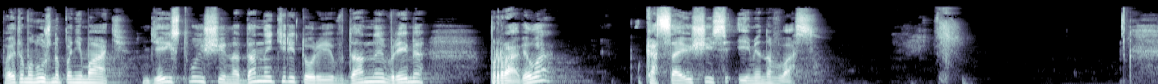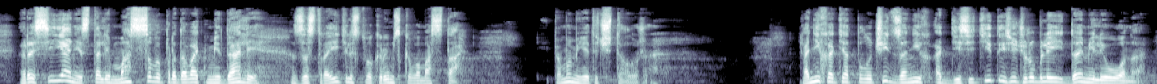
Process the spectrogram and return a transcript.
Поэтому нужно понимать действующие на данной территории в данное время правила, касающиеся именно вас. Россияне стали массово продавать медали за строительство Крымского моста. По-моему, я это читал уже. Они хотят получить за них от 10 тысяч рублей до миллиона –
